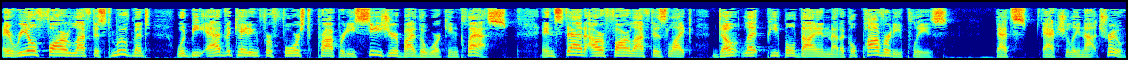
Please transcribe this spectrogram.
A real far leftist movement would be advocating for forced property seizure by the working class. Instead, our far left is like, don't let people die in medical poverty, please. That's actually not true.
